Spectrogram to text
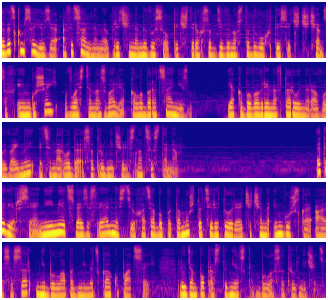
Советском Союзе официальными причинами высылки 492 тысяч чеченцев и ингушей власти назвали коллаборационизм. Якобы во время Второй мировой войны эти народы сотрудничали с нацистами. Эта версия не имеет связи с реальностью хотя бы потому, что территория Чечено-Ингушской АССР не была под немецкой оккупацией. Людям попросту не с кем было сотрудничать.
